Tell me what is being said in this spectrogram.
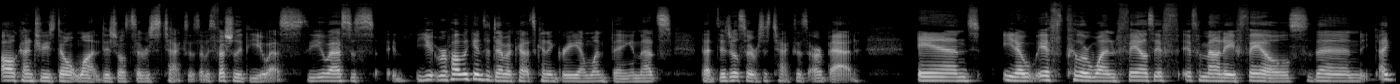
All countries don't want digital services taxes, especially the U.S. The U.S. is Republicans and Democrats can agree on one thing, and that's that digital services taxes are bad. And you know, if Pillar One fails, if if Amount A fails, then I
